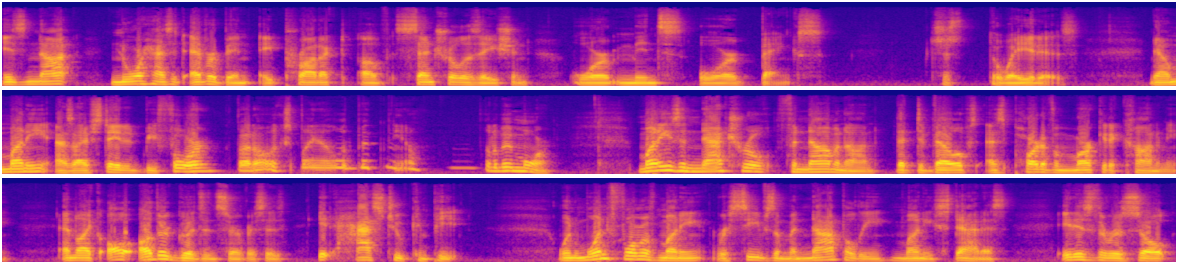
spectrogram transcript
is not, nor has it ever been, a product of centralization or mints or banks. Just the way it is. Now, money, as I've stated before, but I'll explain a little bit, you know, a little bit more. Money is a natural phenomenon that develops as part of a market economy, and like all other goods and services, it has to compete. When one form of money receives a monopoly money status, it is the result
